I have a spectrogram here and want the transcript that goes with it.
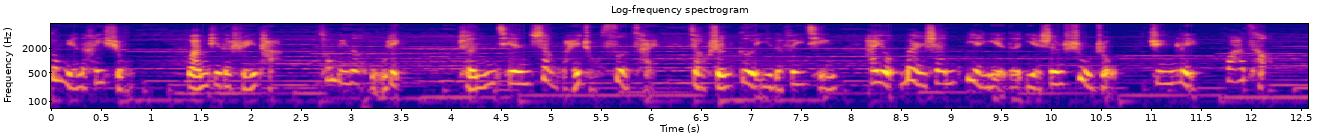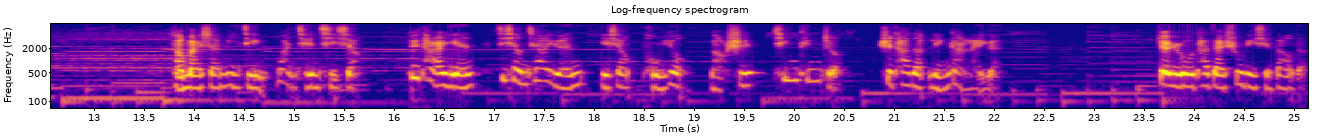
冬眠的黑熊，顽皮的水獭，聪明的狐狸。成千上百种色彩、叫声各异的飞禽，还有漫山遍野的野生树种、菌类、花草。长白山秘境万千气象，对他而言，既像家园，也像朋友、老师、倾听者，是他的灵感来源。正如他在书里写到的：“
